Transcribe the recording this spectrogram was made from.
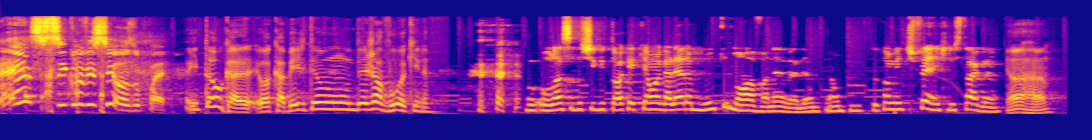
É ciclo vicioso, pai. Então, cara, eu acabei de ter um déjà vu aqui, né? o, lance do TikTok é que é uma galera muito nova, né, velho? É um, é totalmente diferente do Instagram. Aham. Uhum.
